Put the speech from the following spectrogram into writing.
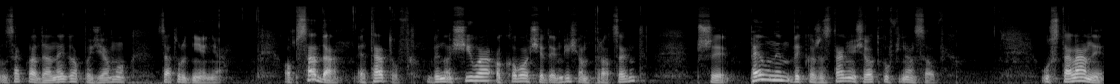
zakładanego poziomu zatrudnienia. Obsada etatów wynosiła około 70% przy pełnym wykorzystaniu środków finansowych. Ustalany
